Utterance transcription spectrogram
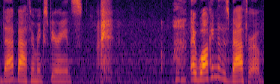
That bathroom experience I walk into this bathroom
